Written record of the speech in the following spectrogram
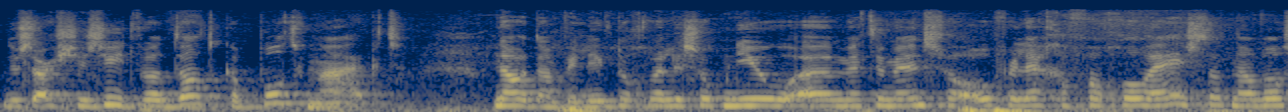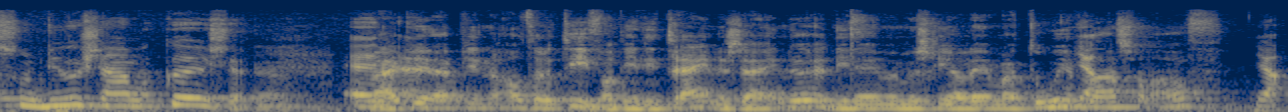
Dus als je ziet wat dat kapot maakt... nou, dan wil ik nog wel eens opnieuw eh, met de mensen overleggen van... goh, is dat nou wel zo'n duurzame keuze? En, maar heb je, eh, heb je een alternatief? Want die, die treinen zijn er, die nemen misschien alleen maar toe in Ja. plaats van af. Ja.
